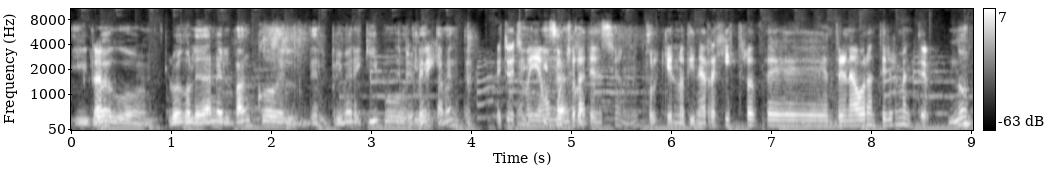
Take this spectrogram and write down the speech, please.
y luego, luego le dan el banco del, primer equipo directamente. De hecho, eso me llamó mucho la atención, porque él no tiene registros de entrenador anteriormente. No,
